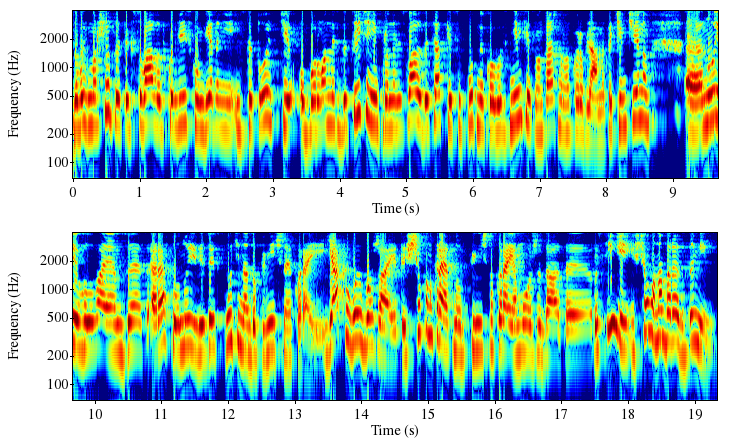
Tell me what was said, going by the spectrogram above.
Новий маршрут зафіксували в Королівському об'єднанні інституті оборонних досліджень. і Проаналізували десятки супутникових знімків з вантажними кораблями. Таким чином, е, ну і голова МЗС РФ планує візит Путіна до Північної Кореї. Як ви вважаєте, що конкретно Північна Корея може дати Росії? Росії і що вона бере взамін?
